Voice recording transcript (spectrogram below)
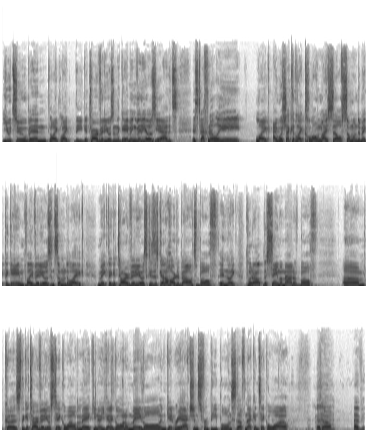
YouTube and like like the guitar videos and the gaming videos, yeah, it's it's definitely like I wish I could like clone myself, someone to make the gameplay videos and someone to like make the guitar videos because it's kind of hard to balance both and like put out the same amount of both because the guitar videos take a while to make. You know, you got to go on Omegle and get reactions from people and stuff, and that can take a while. So, Have you-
